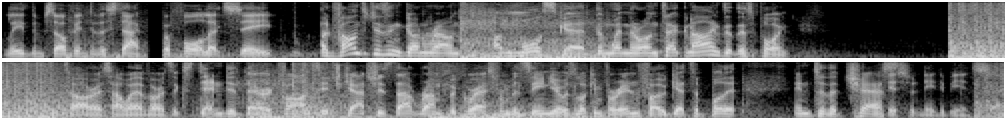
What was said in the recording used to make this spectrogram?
lead themselves into the stack before. Let's see. Advantages in gun round are more scared than when they're on Tech 9s at this point. Taris, however, has extended their advantage, catches that ramp aggress from Mazinho, is looking for info, gets a bullet into the chest. This would need to be insane.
